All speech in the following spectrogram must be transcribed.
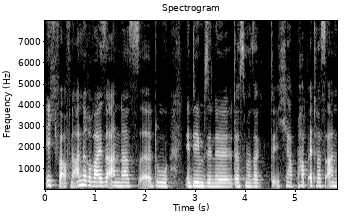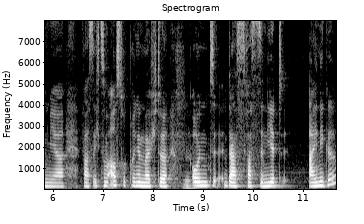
ich war auf eine andere Weise anders, äh, du in dem Sinne, dass man sagt, ich habe hab etwas an mir, was ich zum Ausdruck bringen möchte. Und das fasziniert einige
